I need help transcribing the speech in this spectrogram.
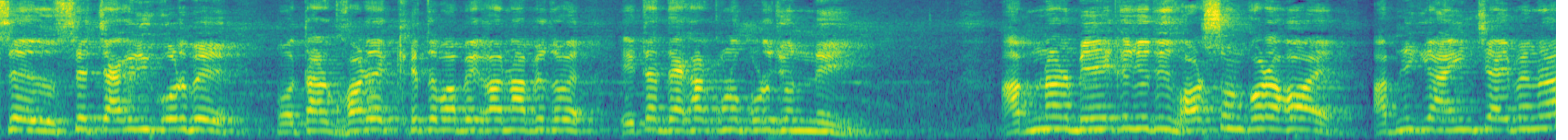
সে সে চাকরি করবে, তার ঘরে খেতে পাবে না পেতে পাবে, এটা দেখার কোনো প্রয়োজন নেই। আপনার মেয়েকে যদি ধর্ষণ করা হয়, আপনি কি আইন চাইবেন না?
